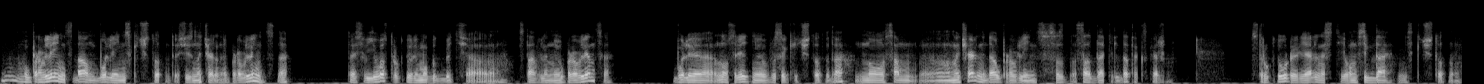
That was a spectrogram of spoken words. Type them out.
управленец, да, он более низкочастотный, то есть изначальный управленец, да, то есть в его структуре могут быть э, вставлены управленцы, более, ну, средние, высокие частоты, да, но сам э, начальный, да, управленец, создатель, да, так скажем, структуры реальности, он всегда низкочастотный.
